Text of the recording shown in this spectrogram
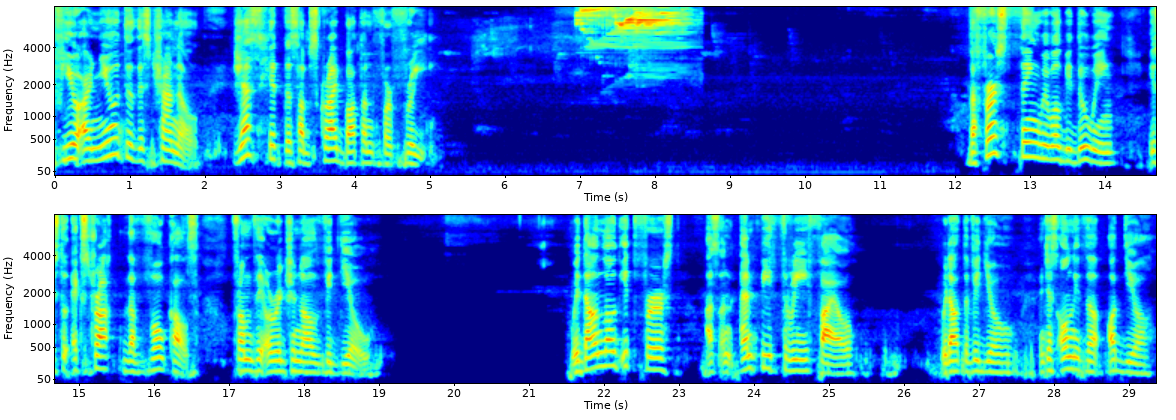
If you are new to this channel, just hit the subscribe button for free. The first thing we will be doing is to extract the vocals from the original video. We download it first as an MP3 file without the video and just only the audio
